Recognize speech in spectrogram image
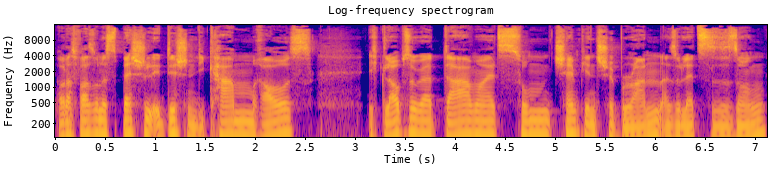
Aber das war so eine Special Edition. Die kamen raus ich glaube sogar damals zum Championship Run, also letzte Saison.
